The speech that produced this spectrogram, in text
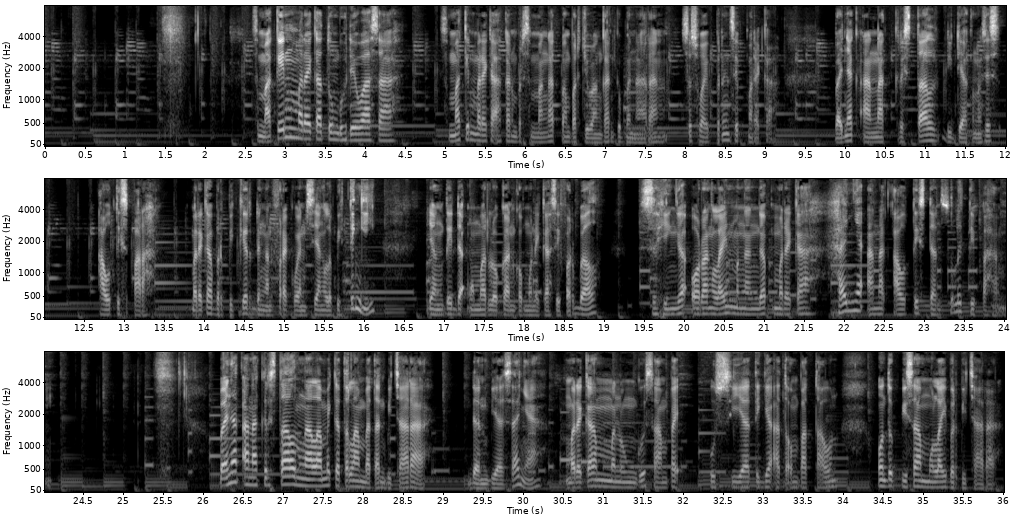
Semakin mereka tumbuh dewasa, semakin mereka akan bersemangat memperjuangkan kebenaran sesuai prinsip mereka. Banyak anak kristal didiagnosis autis parah. Mereka berpikir dengan frekuensi yang lebih tinggi yang tidak memerlukan komunikasi verbal sehingga orang lain menganggap mereka hanya anak autis dan sulit dipahami. Banyak anak kristal mengalami keterlambatan bicara, dan biasanya mereka menunggu sampai usia 3 atau 4 tahun untuk bisa mulai berbicara.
